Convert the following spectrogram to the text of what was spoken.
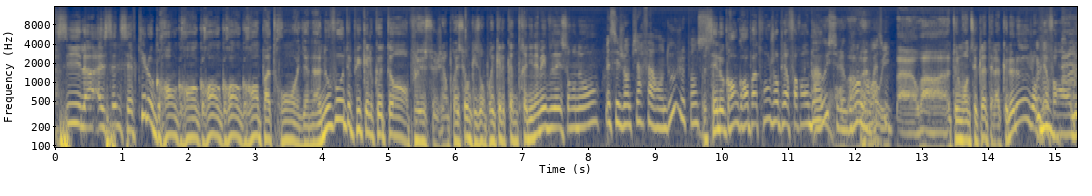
Merci la SNCF. Qui est le grand, grand, grand, grand, grand patron? Il y en a un nouveau depuis quelque temps. En plus, j'ai l'impression qu'ils ont pris quelqu'un de très dynamique. Vous avez son nom? C'est Jean-Pierre Farandou, je pense. c'est le grand grand patron Jean-Pierre Farandou? Ah oui, c'est le grand, bah, grand patron. bah, on va- tout le monde s'éclate à la queue leu Jean-Pierre Farandou.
